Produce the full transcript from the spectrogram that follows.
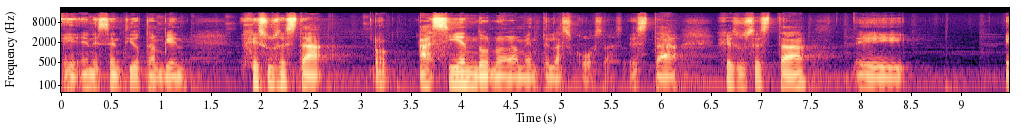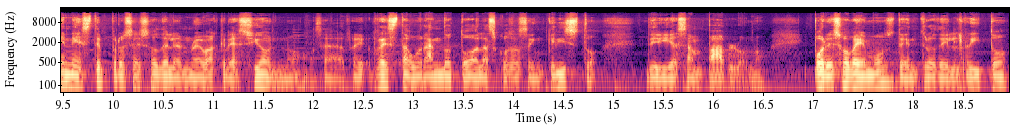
en ese sentido también Jesús está haciendo nuevamente las cosas. Está, Jesús está eh, en este proceso de la nueva creación, ¿no? O sea, restaurando todas las cosas en Cristo, diría San Pablo, ¿no? Por eso vemos dentro del rito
